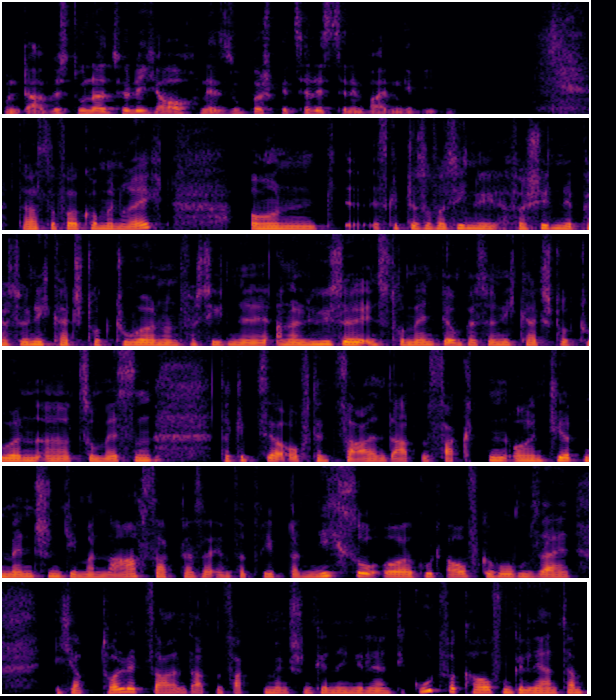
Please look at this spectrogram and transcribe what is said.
Und da bist du natürlich auch eine super Spezialistin in beiden Gebieten. Da hast du vollkommen recht. Und es gibt ja so verschiedene, verschiedene Persönlichkeitsstrukturen und verschiedene Analyseinstrumente, um Persönlichkeitsstrukturen äh, zu messen. Da gibt es ja oft den Zahlen, Daten, Fakten orientierten Menschen, die man nachsagt, dass er im Vertrieb dann nicht so äh, gut aufgehoben sei. Ich habe tolle Zahlen, Daten, Fakten Menschen kennengelernt, die gut verkaufen gelernt haben.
